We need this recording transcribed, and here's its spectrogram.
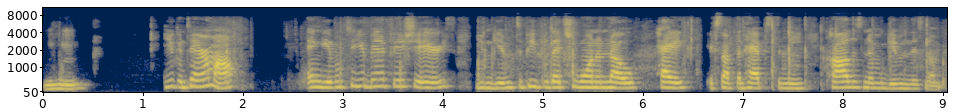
Mm-hmm. You can tear them off and give them to your beneficiaries. You can give them to people that you want to know. Hey, if something happens to me, call this number, give them this number.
